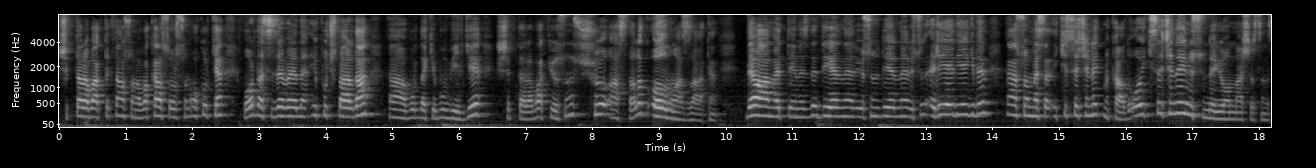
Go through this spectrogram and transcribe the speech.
Şıklara baktıktan sonra vaka sorusunu okurken orada size verilen ipuçlardan ha, buradaki bu bilgi şıklara bakıyorsunuz. Şu hastalık olmaz zaten. Devam ettiğinizde diğerine eriyorsunuz, diğerine eriyorsunuz. Eliye eliye gidin. En son mesela iki seçenek mi kaldı? O iki seçeneğin üstünde yoğunlaşırsınız.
